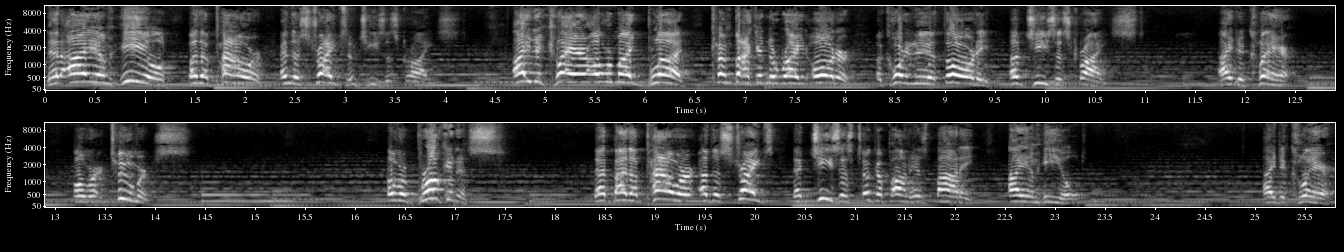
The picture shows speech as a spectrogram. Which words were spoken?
that I am healed by the power and the stripes of Jesus Christ. I declare over my blood, come back in the right order according to the authority of Jesus Christ. I declare over tumors, over brokenness, that by the power of the stripes that Jesus took upon his body, I am healed. I declare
